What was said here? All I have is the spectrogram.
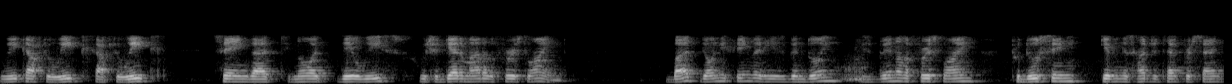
week after week after week saying that, you know what, Dale Weise, we should get him out of the first line. But the only thing that he's been doing, he's been on the first line, producing, giving his 110%,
